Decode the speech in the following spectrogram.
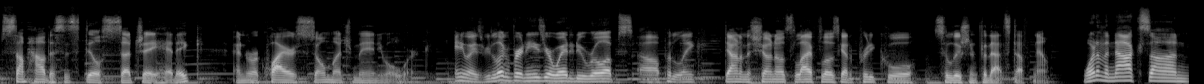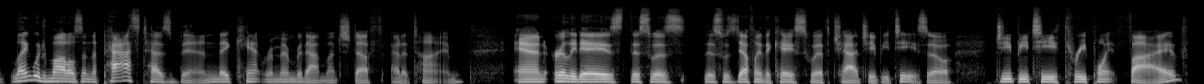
somehow this is still such a headache and requires so much manual work. Anyways, if you're looking for an easier way to do rollups, uh, I'll put a link down in the show notes. LiveFlow's got a pretty cool solution for that stuff now. One of the knocks on language models in the past has been they can't remember that much stuff at a time. And early days, this was this was definitely the case with ChatGPT. So GPT 3.5,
